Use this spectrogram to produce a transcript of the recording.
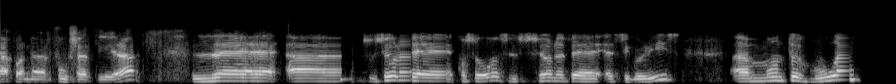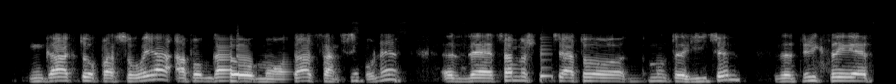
apo në fusha të tjera. Dhe uh, institucionet e Kosovës, institucionet e sigurisë uh, mund të vuajnë nga këto pasoja apo nga këto mota sanksione dhe sa më shpejt që ato mund të hiqen dhe të rikthehet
